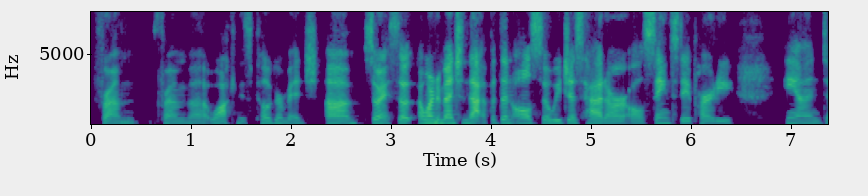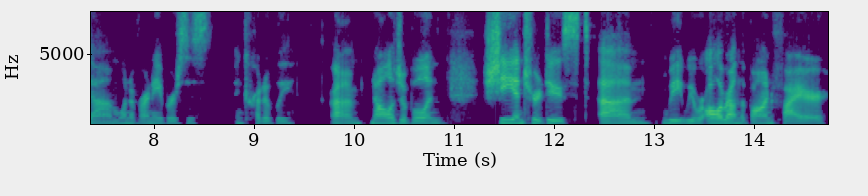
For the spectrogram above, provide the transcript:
from from uh, walking this pilgrimage. Um, so so I wanted to mention that, but then also we just had our All Saints Day party, and um, one of our neighbors is incredibly um, knowledgeable, and she introduced. Um, we we were all around the bonfire,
